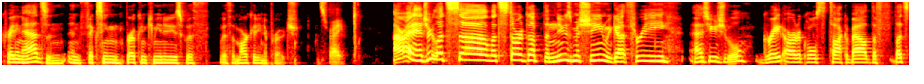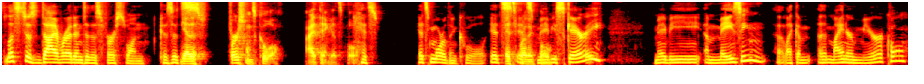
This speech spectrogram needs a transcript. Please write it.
creating ads and, and fixing broken communities with with a marketing approach. That's right. All right, Andrew, let's uh, let's start up the news machine. We got three, as usual, great articles to talk about. The f- let's let's just dive right into this first one because it's Yeah, this first one's cool. I think it's cool. it's it's more than cool. It's It's it's, cool. maybe scary, maybe amazing, uh, like a, a minor miracle.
